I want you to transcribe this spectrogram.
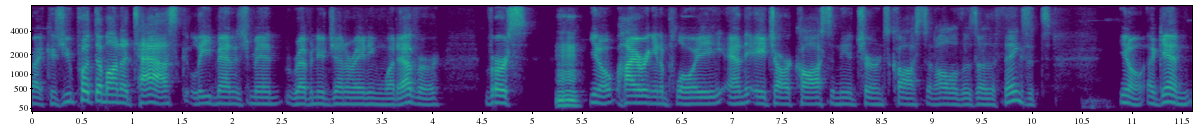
Right, because you put them on a task, lead management, revenue generating, whatever, versus mm-hmm. you know hiring an employee and the HR costs and the insurance costs and all of those other things. It's you know again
